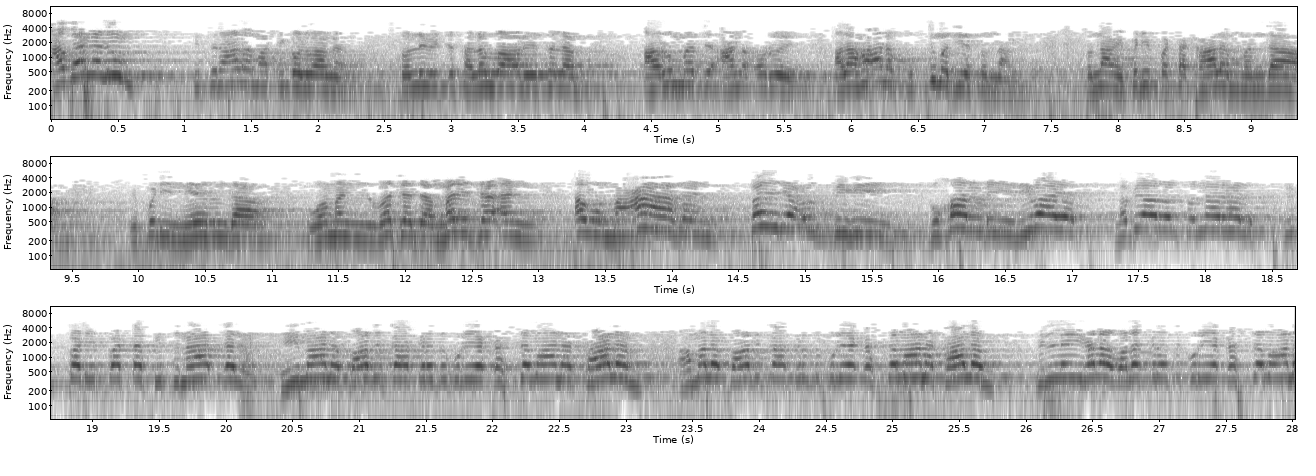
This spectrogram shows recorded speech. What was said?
அவங்களும் பித்னால மாட்டிக்கொள்வாங்க. சொல்லிவிட்டு சல்லல்லாஹு அலைஹி அருமது ஒரு அழகான புத்துமதியை சொன்னாங்க. சொன்னாங்க இப்படிப்பட்ட காலம் வந்தா இப்படி நேர்ந்தா ஒமன் வஜத மல்ஜன் அவ் மகாதன் ஃபல்யஉத் பிஹி. புகாருடைய ரிவாயத் நபியார்கள் சொன்னார்கள் இப்படிப்பட்ட பித்னாக்கள் ஈமான பாதுகாக்கிறதுக்குரிய கஷ்டமான காலம் அமல பாதுகாக்கிறதுக்குரிய கஷ்டமான காலம் பிள்ளைகளை வளர்க்கறதுக்குரிய கஷ்டமான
